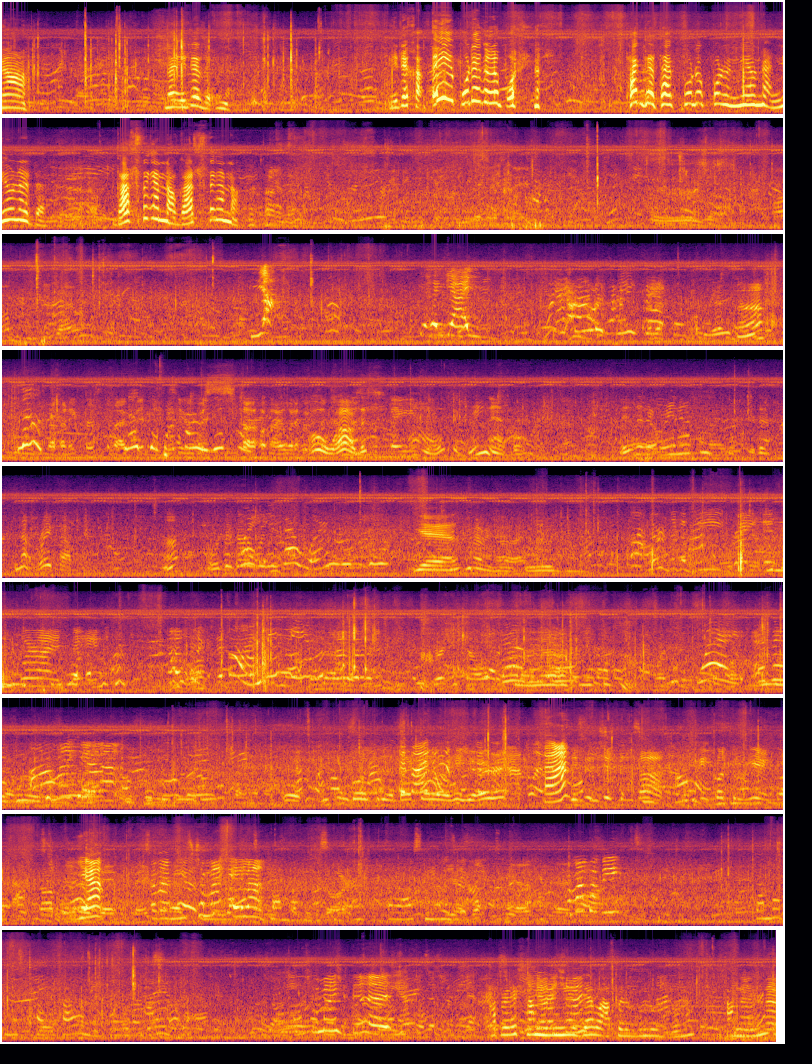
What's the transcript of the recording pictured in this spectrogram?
না না এটা দে না। এটা খা এই পড়ে গেল পড়ে না থাক গে থাক পড়ে পড়ে নিও না নিও না এটা গাছ থেকে নাও গাছ থেকে নাও Yeah. Hey, guys. Look. Oh wow, this is oh, it's a green apple. Is it a green apple? Is it not ripe apple? Huh? What they call Wait, it? is that worm? Yeah, it's probably not food. Yeah. Wait, is it um, You can go through the back door over here, you heard it? Huh? This is just the top. You can go through here and go Yep. Come on, come on, Kayla. Come on, puppy. Come on, good. আপেলের সামনে নিয়ে যাও আপেলগুলো উঠবো না সামনে নিয়ে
